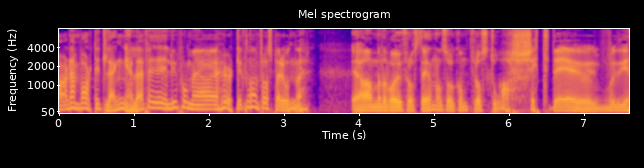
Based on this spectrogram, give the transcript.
har den vart litt lenge, eller? Jeg lurer på om jeg har hørt litt om den frostperioden der. Ja, men det var jo Frost 1, og så kom Frost 2. Å, shit. Det er jo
